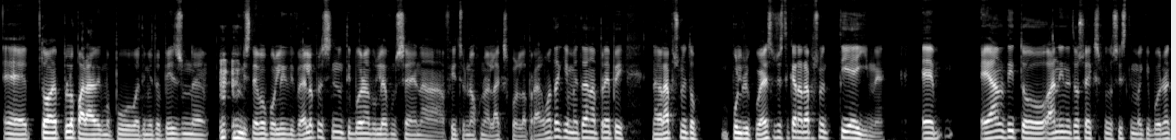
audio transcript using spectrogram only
ε, το απλό παράδειγμα που αντιμετωπίζουν ε, πιστεύω πολλοί developers είναι ότι μπορεί να δουλεύουν σε ένα feature να έχουν αλλάξει πολλά πράγματα και μετά να πρέπει να γράψουν το pull request, ουσιαστικά να γράψουν τι έγινε. Ε, εάν δει το, αν είναι τόσο έξυπνο το σύστημα και μπορεί να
